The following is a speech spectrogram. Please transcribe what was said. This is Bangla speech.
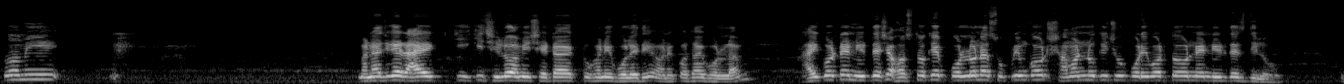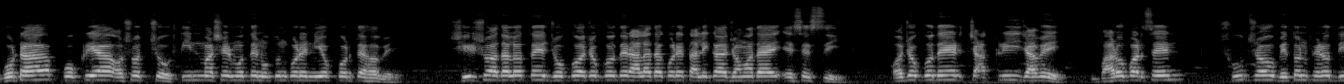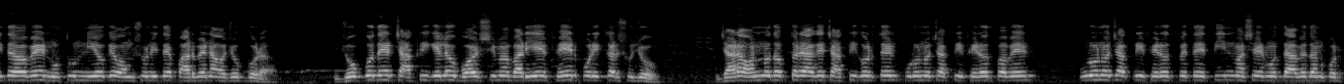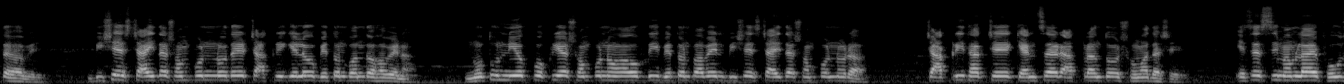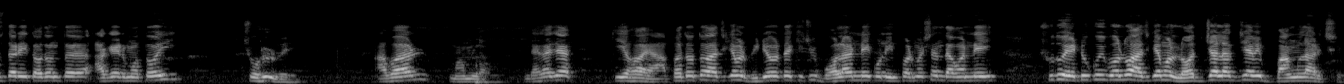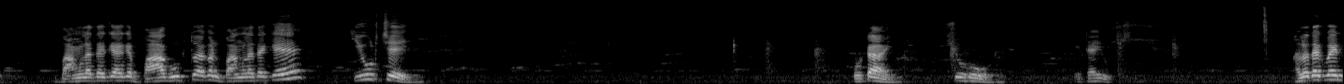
তো আমি মানে আজকে রায় কি কি ছিল আমি সেটা একটুখানি বলে দিই, অনেক কথাই বললাম। হাইকোর্টের নির্দেশে হস্তক্ষেপ করল না, সুপ্রিম কোর্ট সামান্য কিছু পরিবর্তনের নির্দেশ দিল। গোটা প্রক্রিয়া অস্বচ্ছ, তিন মাসের মধ্যে নতুন করে নিয়োগ করতে হবে। শীর্ষ আদালতে যোগ্য অযোগ্যদের আলাদা করে তালিকা জমা দেয় এসএসসি। অযোগ্যদের চাকরি যাবে বারো পার্সেন্ট সুদসহ বেতন ফেরত দিতে হবে, নতুন নিয়োগে অংশ নিতে পারবে না অযোগ্যরা। যোগ্যদের চাকরি গেলেও বয়সসীমা বাড়িয়ে ফের পরীক্ষার সুযোগ। যারা অন্য দপ্তরে আগে চাকরি করতেন, পুরনো চাকরি ফেরত পাবেন। পুরনো চাকরি ফেরত পেতে তিন মাসের মধ্যে আবেদন করতে হবে। বিশেষ চাহিদা সম্পন্নদের চাকরি গেলেও বেতন বন্ধ হবে না। নতুন নিয়োগ প্রক্রিয়া সম্পন্ন হওয়া অবধি বেতন পাবেন বিশেষ চাহিদা সম্পন্নরা। চাকরি থাকছে ক্যান্সার আক্রান্ত সোমা দাসের। এসএসসি মামলায় ফৌজদারি তদন্ত আগের মতোই চলবে। আবার মামলা। দেখা যাক কি হয়। আপাতত আজকে আমার ভিডিওতে কিছু বলার নেই, কোনো ইনফরমেশন দেওয়ার নেই। শুধু এটুকুই বলব, আজকে আমার লজ্জা লাগছে, আমি বাংলার ছেলে। বাংলা থেকে আগে বাঘ উঠতো, এখন বাংলা থেকে কি উঠছে? ওটাই চোর। এটাই উঠছে। ভালো থাকবেন।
